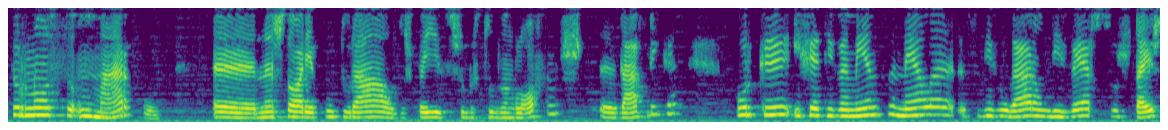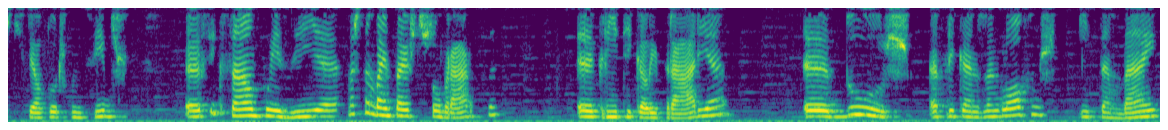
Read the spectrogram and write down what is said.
tornou-se um marco uh, na história cultural dos países, sobretudo anglófonos, da África, porque efetivamente nela se divulgaram diversos textos de autores conhecidos, ficção, poesia, mas também textos sobre arte, crítica literária, eh, dos africanos anglófonos e também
